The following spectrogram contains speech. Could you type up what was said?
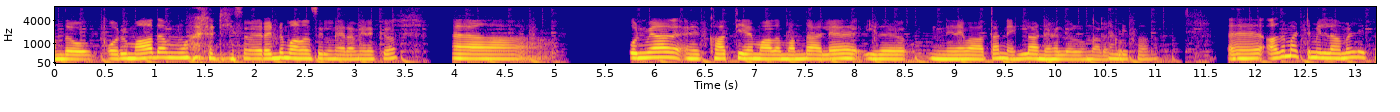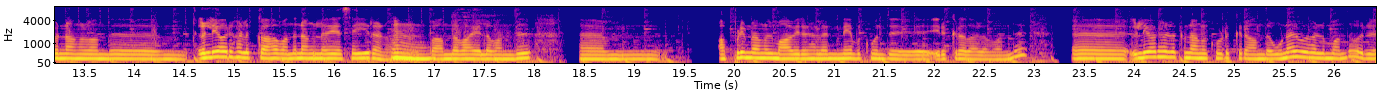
அந்த ஒரு மாதம் ரெண்டு மாதம் சில நேரம் இருக்கும் உண்மையாக கார்த்திகை மாதம் வந்தாலே இது நினைவாகத்தான் எல்லா நிகழ்வுகளும் நடக்கும். கண்டிப்பாக. அது மட்டும் இல்லாமல் இப்போ நாங்கள் வந்து இளையோர்களுக்காக வந்து நாங்கள் நிறைய செய்கிறோம். இப்போ அந்த வகையில் வந்து ஹம், அப்படியும் நாங்கள் மாவீரர்களை நினைவுக்கு வந்து இருக்கிறதால வந்து இளையோர்களுக்கு நாங்கள் கொடுக்குற அந்த உணர்வுகளும் வந்து ஒரு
